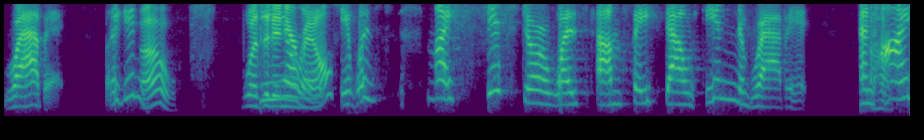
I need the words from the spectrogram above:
rabbit, but I didn't. Oh, was it in your it. mouth? It was my sister was um face down in the rabbit, and Uh-huh. I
